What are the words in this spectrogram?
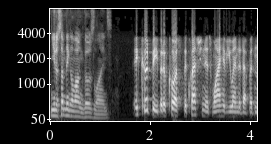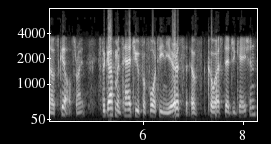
You know, something along those lines. It could be, but of course, the question is why have you ended up with no skills, right? If the government's had you for 14 years of coerced education,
